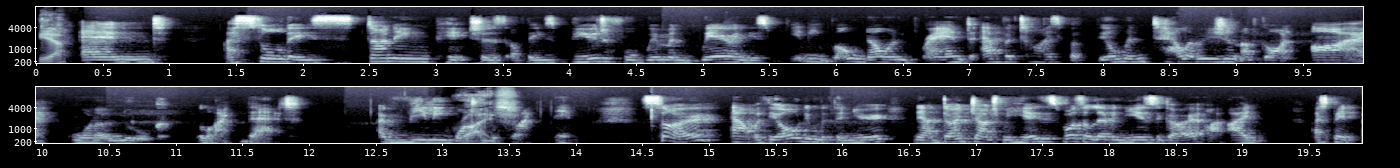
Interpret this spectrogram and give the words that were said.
Yeah, and I saw these stunning pictures of these beautiful women wearing this really well-known brand advertised for film and television. I've gone, I want to look like that. I really want right. to look like them. So out with the old, in with the new. Now, don't judge me here. This was 11 years ago. I, I, I spent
